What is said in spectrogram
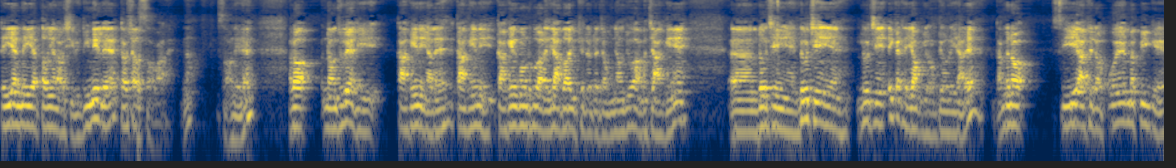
တရက်နေ့ရက်သုံးရက်လောက်ရှိပြီဒီနေ့လည်းတောက်လျှောက်စောင့်ပါတယ်နော်စောင့်နေတယ်အဲ့တော့ညောင်ကျိုးရဲ့ဒီ ကာကင်းတွေကလည်းကာကင်းတွေကာကင်းကုန်းတစ်ခုကလည်းရသွားပြီဖြစ်တဲ့အတွက်ကြောင့်ညောင်ကျိုးကမကြခင်အဲလိုချင်ရင်လိုချင်ရင်လိုချင်အိတ်ကထရောက်ပြီးတော့ပြောလို့ရတယ်ဒါပေမဲ့တော့စီးရဖြစ်တော့ပွဲမပြီးခင်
